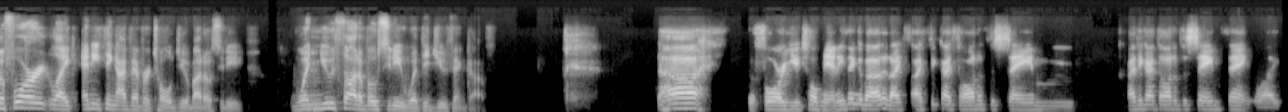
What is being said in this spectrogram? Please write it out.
before like anything I've ever told you about OCD. When Mm-hmm. you thought of OCD, what did you think of? Uh, before you told me anything about it, I, I think I thought of the same. I think I thought of the same thing, like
